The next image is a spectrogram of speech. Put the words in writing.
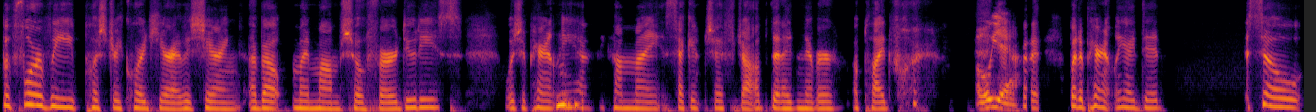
before we pushed record here, I was sharing about my mom's chauffeur duties, which apparently mm-hmm. has become my second shift job that I'd never applied for. Oh yeah. but, but apparently I did. So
